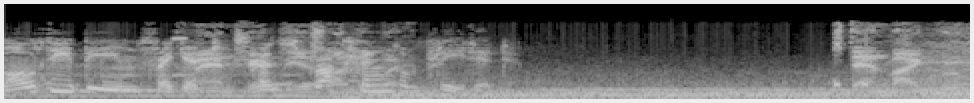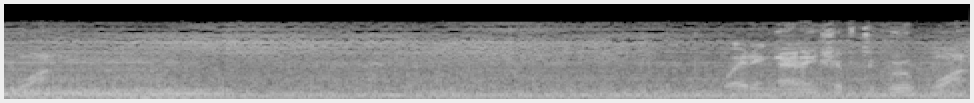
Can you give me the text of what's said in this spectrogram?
Multi-beam frigate. Command ship is Construction completed. Stand by Group 1. Waiting here. Adding ships to Group 1.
